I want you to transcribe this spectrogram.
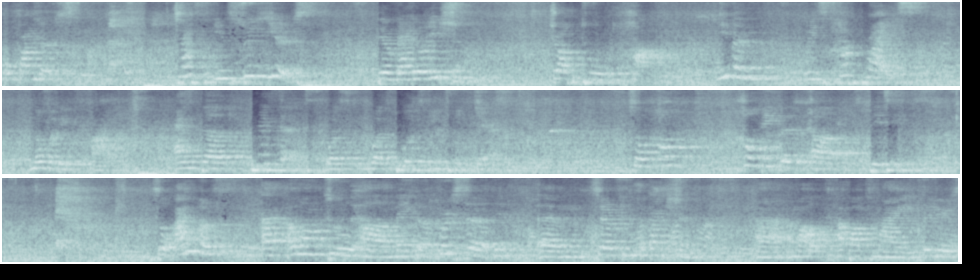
co-founders, just in three years, their valuation dropped to half. Even with half price, nobody buy. And the president was, was put into jail. So how, how big the uh, pity so I was, I, I want to uh, make a first uh, um, self-introduction uh, about, about my previous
